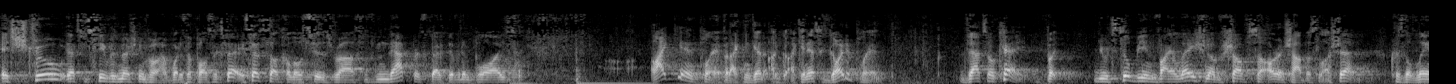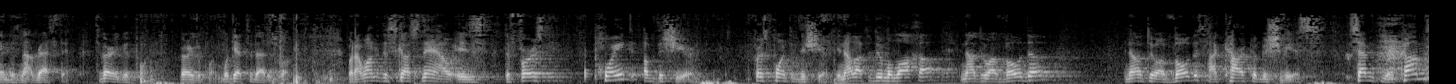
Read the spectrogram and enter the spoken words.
It's true. That's what Steve was mentioning before. What does the pasuk say? It says "Salchalos Sizras." From that perspective, it implies I can't plant, but I can get, I can ask a guy to plant. That's okay. But you would still be in violation of Shav Sa'ar and Shabbos Lashem, because the land is not resting. It's a very good point. Very good point. We'll get to that as well. What I want to discuss now is the first point of the shear. First point of the shear. You're not allowed to do malacha, not to avoda, not to avodas hakarka b'shvius. Seventh year comes,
